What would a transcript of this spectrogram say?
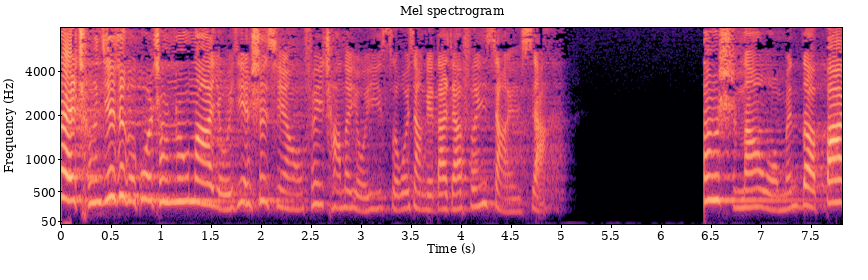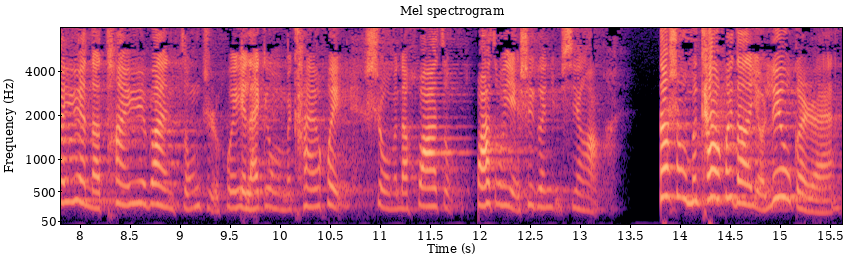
在承接这个过程中呢，有一件事情非常的有意思，我想给大家分享一下。当时呢，我们的八院的探月办总指挥来给我们开会，是我们的花总，花总也是一个女性啊。当时我们开会的有六个人，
